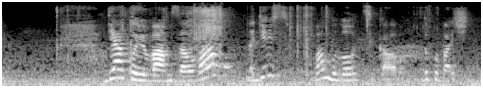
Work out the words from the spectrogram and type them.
Дякую вам за увагу. Надіюсь, вам було цікаво. До побачення.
